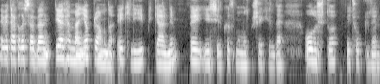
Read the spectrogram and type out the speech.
Evet arkadaşlar ben diğer hemen yaprağımı da ekleyip geldim ve yeşil kısmımız bu şekilde oluştu ve çok güzel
